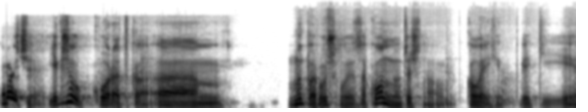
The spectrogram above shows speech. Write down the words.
Коротше, якщо коротко, ем, ми порушили закон. Ну точно колеги, які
